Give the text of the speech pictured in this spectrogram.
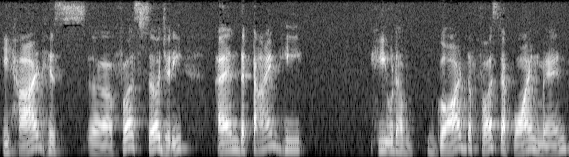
He had his uh, first surgery, and the time he he would have got the first appointment.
